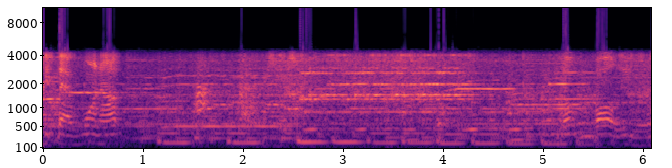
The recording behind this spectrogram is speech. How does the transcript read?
Get that one up. Don't fall either.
